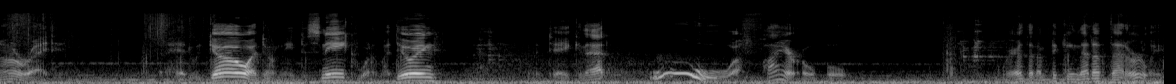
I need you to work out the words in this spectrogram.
Alright. Ahead we go. I don't need to sneak. What am I doing? Take that. Ooh, a fire opal. Rare that I'm picking that up that early.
